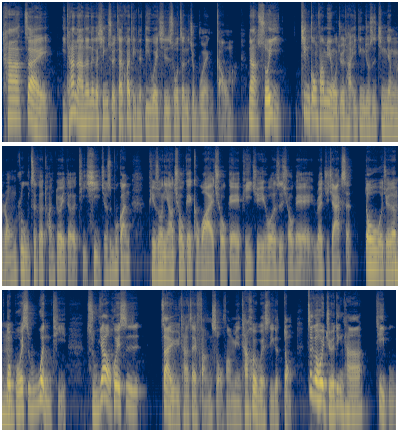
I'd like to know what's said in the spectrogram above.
他在以他拿的那个薪水，在快艇的地位，其实说真的就不会很高嘛。那所以进攻方面，我觉得他一定就是尽量融入这个团队的体系，就是不管比如说你要球给 Kawhi，球给 PG，或者是球给 Reggie Jackson，都我觉得都不会是问题。主要会是在于他在防守方面，他会不会是一个洞，这个会决定他替补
